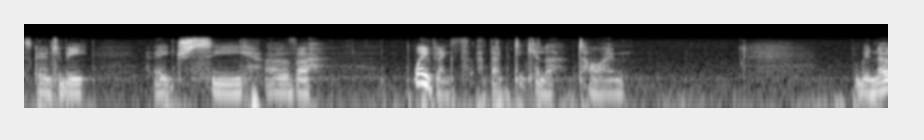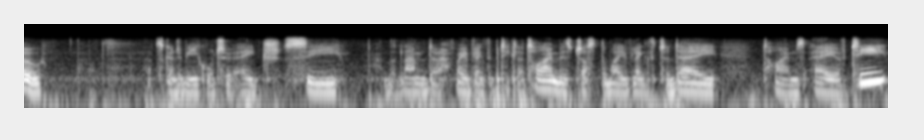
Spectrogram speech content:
is going to be hc over wavelength at that particular time. But we know that's going to be equal to hc, and the lambda wavelength at a particular time is just the wavelength today times a of t,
